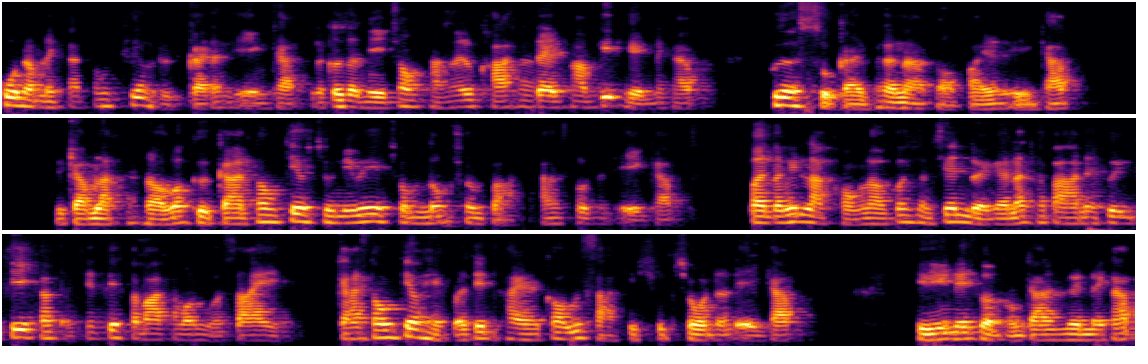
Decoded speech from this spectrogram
ผู้นำในการท่องเที่ยวหรือไกด์นั่นเองครับแล้วก็จะมีช่องทางให้ลูกค้าแสดงความคิดเห็นนะครับ เพื่อสู่การพัฒนาต่อไปนั่นเองครับกิจกรรมหลักของเราก็คือการท่องเที่ยวเชิงนิเวศชมนกชมป่าทางต้นนั่นเองครับพันธมิตรหลักของเราก็อย่างเช่นหน่วยงานรัฐบาลในพื้นที่ครับอย่างเช่นเทศบาลตำบลหัวไซการท่องเที่ยวแห่งประเทศไทยและก็วิสาหกิจชุมชนนั่นเองครับ ทีนี้ในส่วนของการเงินนะครับ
